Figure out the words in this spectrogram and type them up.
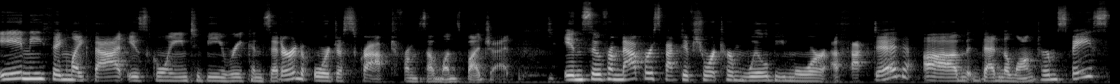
anything like that is going to be reconsidered or just scrapped from someone's budget. And so, from that perspective, short term will be more affected um, than the long term space.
